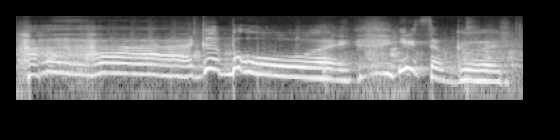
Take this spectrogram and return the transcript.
Ha ha ha. Good boy. You're so good.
